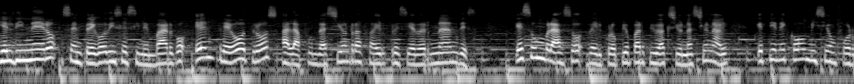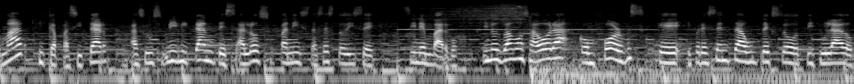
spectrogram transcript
y el dinero se entregó, dice, sin embargo, entre otros, a la Fundación Rafael Preciado Hernández, que es un brazo del propio Partido Acción Nacional que tiene como misión formar y capacitar a sus militantes, a los panistas. Esto dice, sin embargo. Y nos vamos ahora con Forbes, que presenta un texto titulado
